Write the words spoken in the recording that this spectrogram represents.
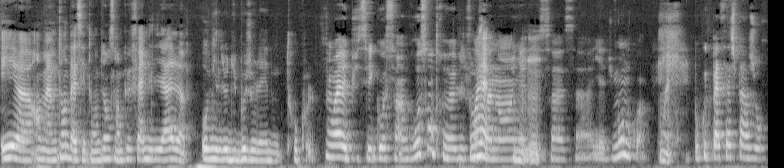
Et euh, en même temps, t'as cette ambiance un peu familiale au milieu du Beaujolais, donc trop cool. Ouais, et puis c'est un gros centre, euh, Villefranche Ouais. maintenant. Il y, a Mm, du- mm. ça, ça, il y a du monde, quoi. Ouais. Beaucoup de passages par jour.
